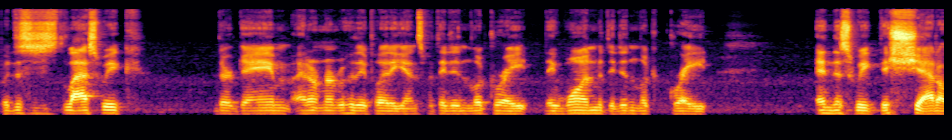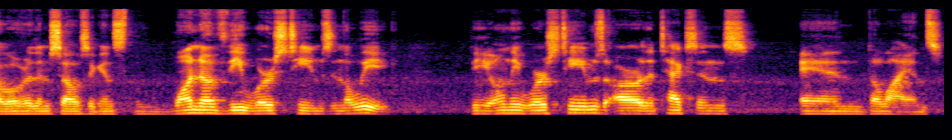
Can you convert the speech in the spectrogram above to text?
but this is last week. Their game. I don't remember who they played against, but they didn't look great. They won, but they didn't look great. And this week they shat all over themselves against one of the worst teams in the league. The only worst teams are the Texans and the Lions.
